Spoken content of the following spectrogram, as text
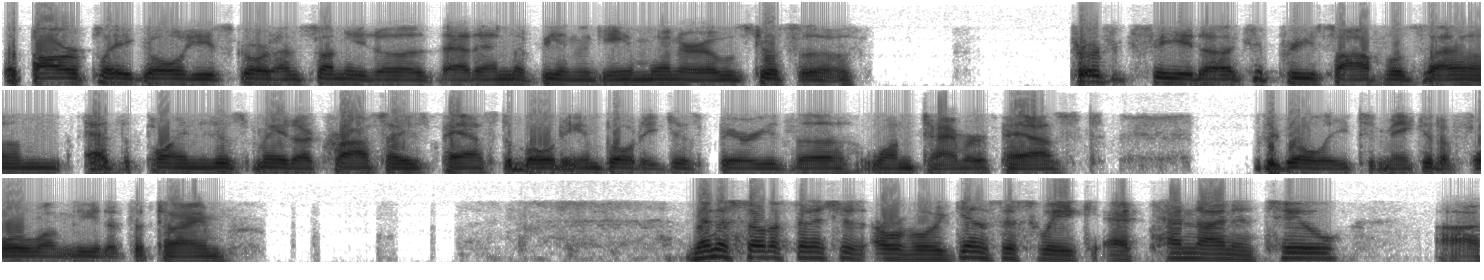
the power play goal he scored on Sunday to that ended up being the game winner. It was just a perfect feed. Uh, Kaprizov was um, at the point and just made a cross ice pass to Boldy, and Boldy just buried the one timer past the goalie to make it a 4 1 lead at the time. Minnesota finishes or begins this week at 10 9 and 2, uh,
